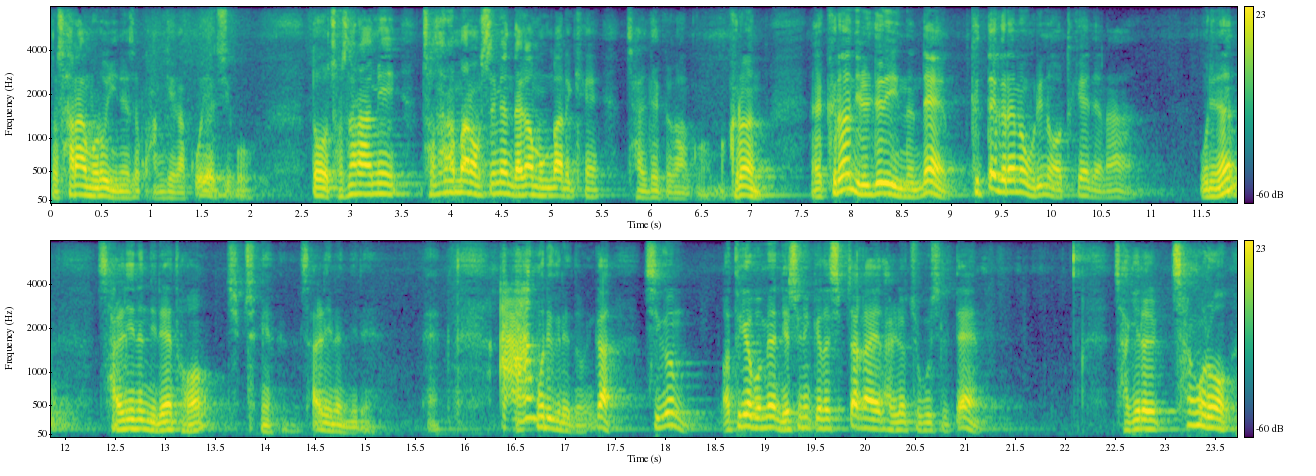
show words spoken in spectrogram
또 사람으로 인해서 관계가 꼬여지고 또 저 사람이 저 사람만 없으면 내가 뭔가 이렇게 잘 될 것 같고 뭐 그런 예, 그런 일들이 있는데 그때 그러면 우리는 어떻게 해야 되나? 우리는 살리는 일에 더 집중해야 돼요. 살리는 일에. 예. 아무리 그래도 그러니까 지금 어떻게 보면 예수님께서 십자가에 달려 죽으실 때 자기를 창으로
